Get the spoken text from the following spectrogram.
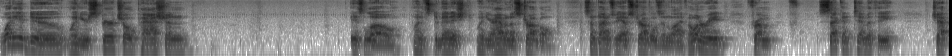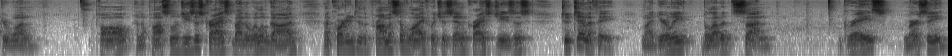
what do you do when your spiritual passion is low, when it's diminished, when you're having a struggle. Sometimes we have struggles in life. I want to read from 2 Timothy chapter 1. Paul, an apostle of Jesus Christ by the will of God, according to the promise of life which is in Christ Jesus, to Timothy, my dearly beloved son. Grace, mercy,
